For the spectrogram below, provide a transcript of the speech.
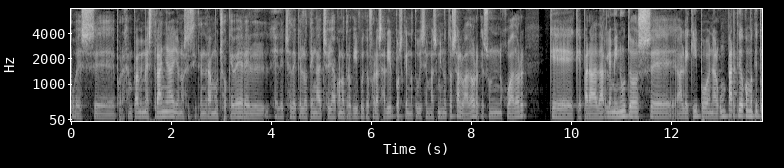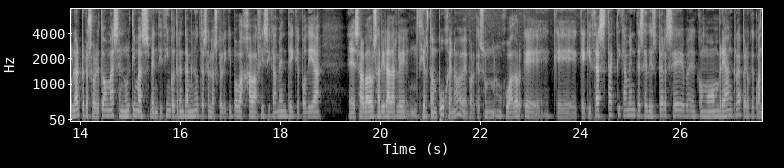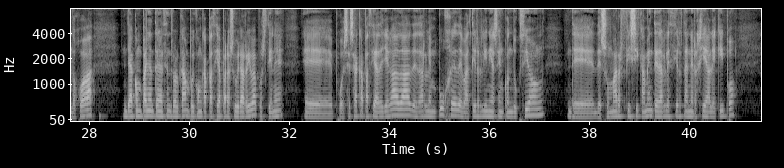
pues eh, por ejemplo a mí me extraña, yo no sé si tendrá mucho que ver el, hecho de que lo tenga hecho ya con otro equipo y que fuera a salir, pues que no tuviese más minutos Salvador, que es un jugador que, para darle minutos eh, al equipo en algún partido como titular, pero sobre todo más en últimas 25-30 minutos en los que el equipo bajaba físicamente y que podía eh, Salvador salir a darle un cierto empuje, ¿no? Porque es un, jugador que, que, quizás tácticamente se disperse como hombre ancla, pero que cuando juega de acompañante en el centro del campo y con capacidad para subir arriba, pues tiene eh, pues esa capacidad de llegada, de darle empuje, de batir líneas en conducción, de, sumar físicamente, darle cierta energía al equipo.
